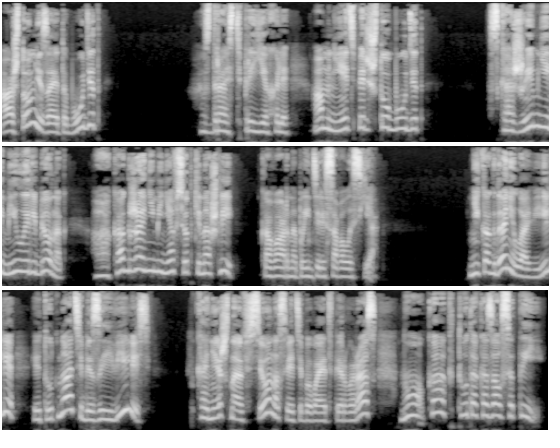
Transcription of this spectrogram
«А что мне за это будет?» «Здрасте, приехали. А мне теперь что будет?» «Скажи мне, милый ребенок, а как же они меня все-таки нашли?» — коварно поинтересовалась я. «Никогда не ловили, и тут на тебе заявились. Конечно, все на свете бывает в первый раз, но как тут оказался ты?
